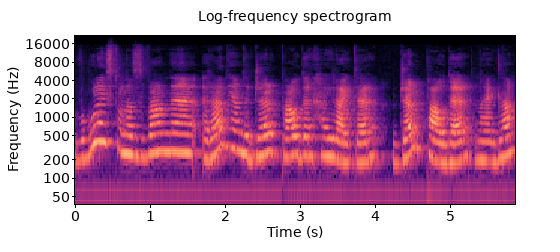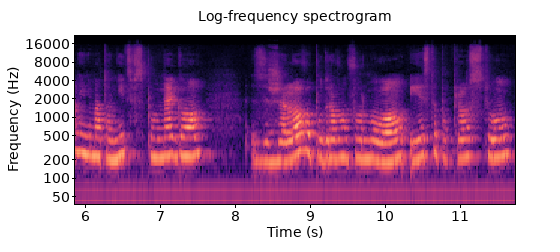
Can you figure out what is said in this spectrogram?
W ogóle jest to nazwane Radiant Gel Powder Highlighter. Gel powder, no jak dla mnie nie ma to nic wspólnego z żelowo-pudrową formułą. Jest to po prostu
